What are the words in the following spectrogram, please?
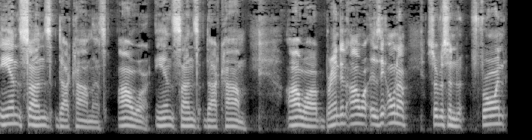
andson.com That's our and sons.com. Our Brandon Our is the owner, servicing foreign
